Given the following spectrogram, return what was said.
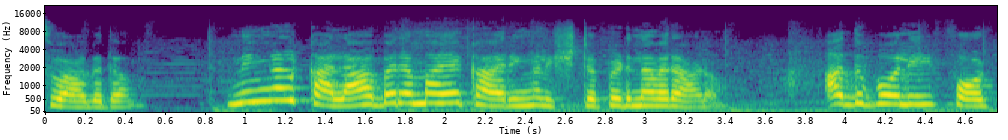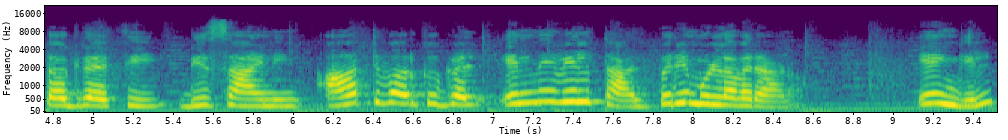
സ്വാഗതം. നിങ്ങൾ കലാപരമായ കാര്യങ്ങൾ ഇഷ്ടപ്പെടുന്നവരാണോ? അതുപോലെ ഫോട്ടോഗ്രാഫി ഡിസൈനിങ് ആർട്ട് വർക്കുകൾ എന്നിവയിൽ താല്പര്യമുള്ളവരാണ്. എങ്കിൽ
